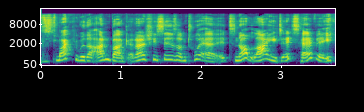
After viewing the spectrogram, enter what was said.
smack you with a handbag. And as she says on Twitter, it's not light, it's heavy.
